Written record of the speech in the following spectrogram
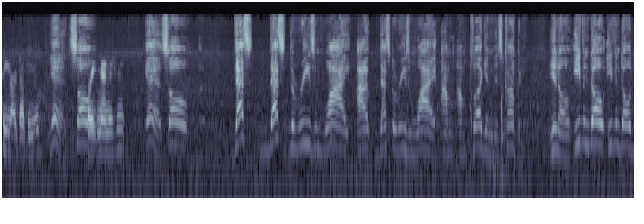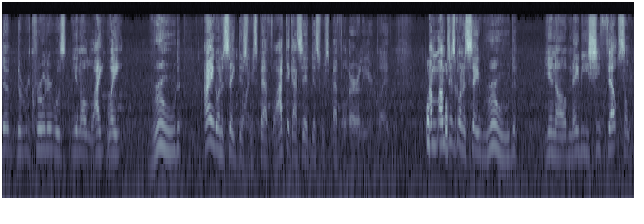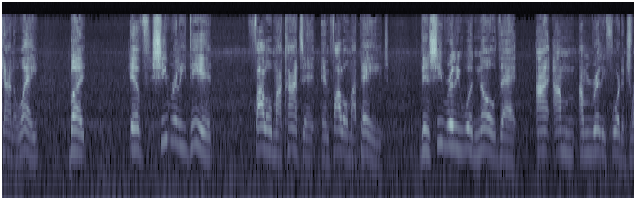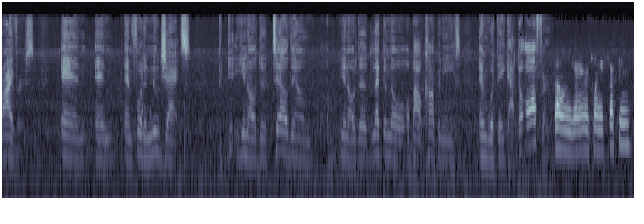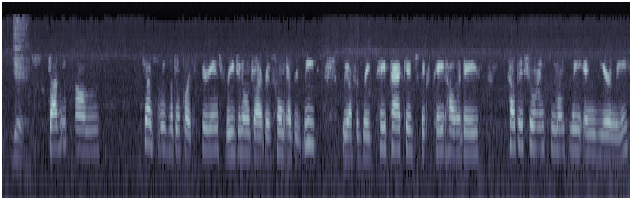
CRW. Yeah. So Freight management. yeah, so that's that's the reason why I that's the reason why I'm I'm plugging this company. You know, even though even though the the recruiter was, you know, lightweight, rude, I ain't to say disrespectful. I think I said disrespectful earlier, but I'm I'm just to say rude. You know, maybe she felt some kind of way, but if she really did follow my content and follow my page, then she really would know that I, I'm I'm really for the drivers, and and and for the new jacks, to get, you know, to tell them, you know, to let them know about companies and what they got to offer. Um, January 22nd. Yeah, Driving, um, CRW is looking for experienced regional drivers home every week. We offer great pay package, six paid holidays, health insurance monthly and yearly,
